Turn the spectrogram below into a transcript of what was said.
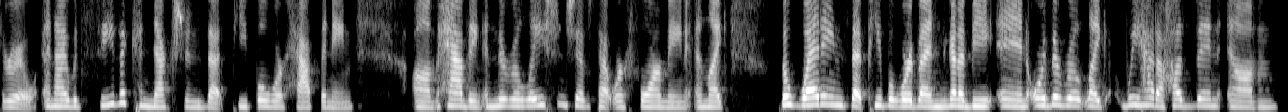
through and I would see the connections that people were happening um having and the relationships that were forming and like the weddings that people were then going to be in or the real like we had a husband um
